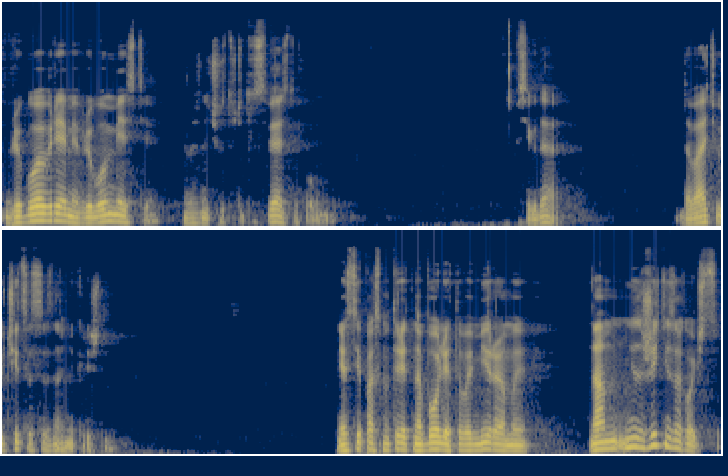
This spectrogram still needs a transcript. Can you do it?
В любое время, в любом месте мы должны чувствовать эту связь духовную. Всегда. Давайте учиться сознанию Кришны. Если посмотреть на боль этого мира, мы, нам не, жить не захочется.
